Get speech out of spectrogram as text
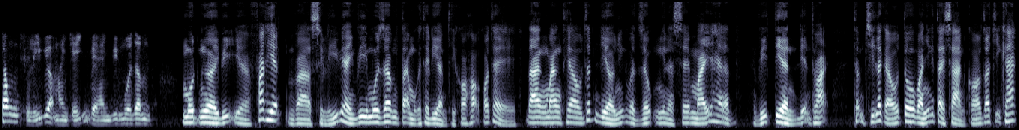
trong xử lý vi phạm hành chính về hành vi mua dâm. Một người bị ờ, phát hiện và xử lý về hành vi mua dâm tại một cái thời điểm thì có họ có thể đang mang theo rất nhiều những vật dụng như là xe máy hay là ví tiền, điện thoại, thậm chí là cả ô tô và những tài sản có giá trị khác.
